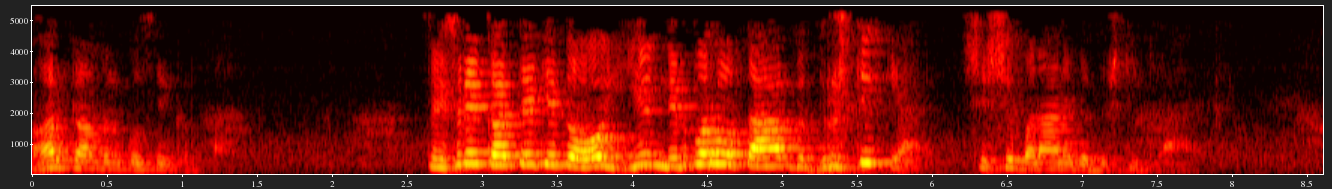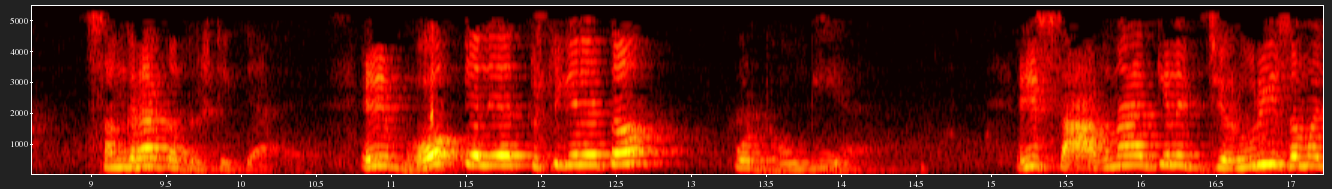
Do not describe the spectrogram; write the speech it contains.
हर काम बिल्कुल सही करता है। तो इसलिए कहते कि तो ये निर्भर होता है आपकी दृष्टि क्या है? शिष्य बनाने का दृष्टि क्या है? संग्रह का दृष्टि क्या है? यदि भोग के लिए, तुष्टि के लिए तो वो ढोंगी है। यदि साधना के लिए ज़रूरी समझ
